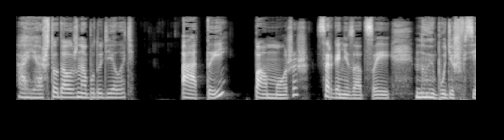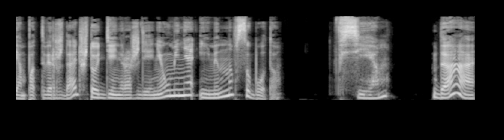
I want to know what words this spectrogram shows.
А я что должна буду делать? А ты поможешь с организацией, ну и будешь всем подтверждать, что день рождения у меня именно в субботу. Всем? Да,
